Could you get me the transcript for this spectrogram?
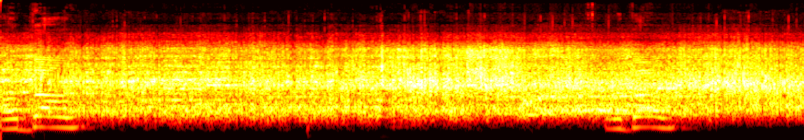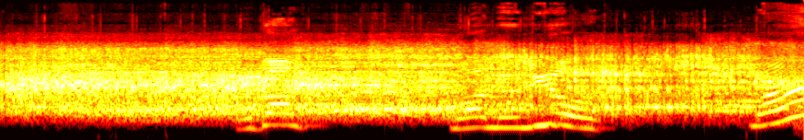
Adam. Adam. Adam. Lan ölüyor. Lan.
